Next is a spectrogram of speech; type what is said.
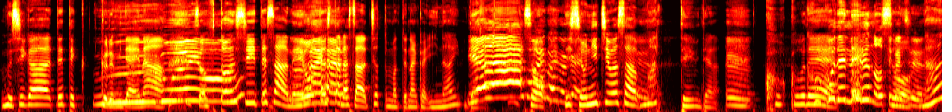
虫が出てくるみたいな、そう布団敷いてさ寝ようとしたらさ、はちょっと待ってなんかいないみたいやなだそう。で初日はさ、うん。待ってみたいな。うん。こここで。こで寝るの？って感じだよね。そう。何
